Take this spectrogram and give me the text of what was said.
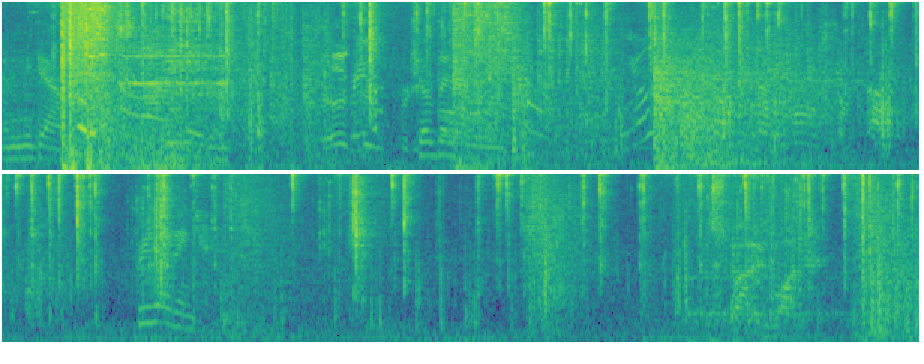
Enemy down. Reloading. Killed an enemy. Reloading. Spotted one.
